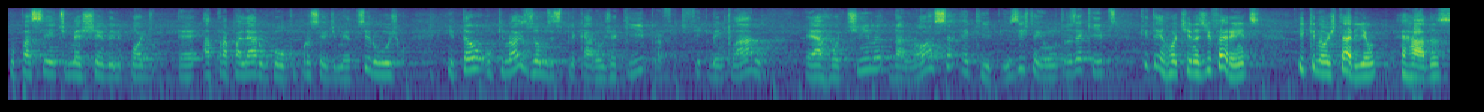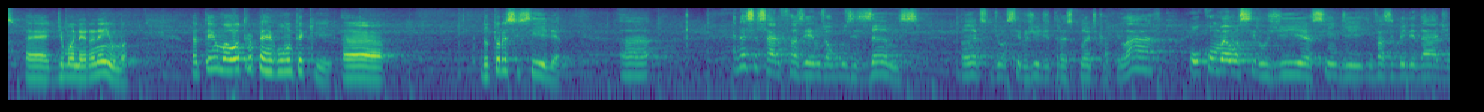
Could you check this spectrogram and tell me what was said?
o paciente mexendo ele pode é, atrapalhar um pouco o procedimento cirúrgico. Então, o que nós vamos explicar hoje aqui, para que fique bem claro, é a rotina da nossa equipe. Existem outras equipes que têm rotinas diferentes e que não estariam erradas é, de maneira nenhuma. Eu tenho uma outra pergunta aqui. Uh, doutora Cecília, uh, é necessário fazermos alguns exames antes de uma cirurgia de transplante capilar? Ou como é uma cirurgia assim de invasibilidade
